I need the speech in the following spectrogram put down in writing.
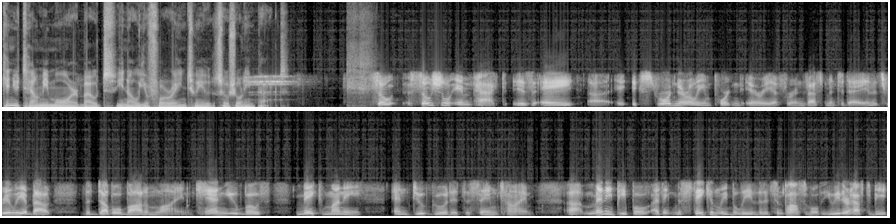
Can you tell me more about, you know, your foray into social impact? So, social impact is a uh, extraordinarily important area for investment today, and it's really about the double bottom line. Can you both make money and do good at the same time. Uh, many people, I think, mistakenly believe that it's impossible, that you either have to be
